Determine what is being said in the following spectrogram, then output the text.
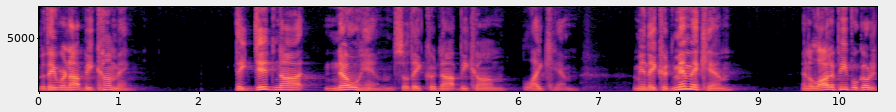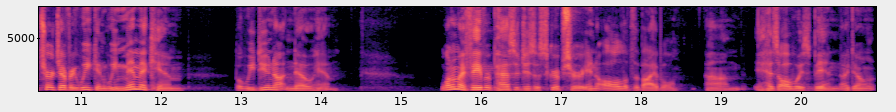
but they were not becoming. They did not know him, so they could not become like him. I mean, they could mimic him, and a lot of people go to church every week and we mimic him, but we do not know him. One of my favorite passages of scripture in all of the Bible um, has always been, I don't,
